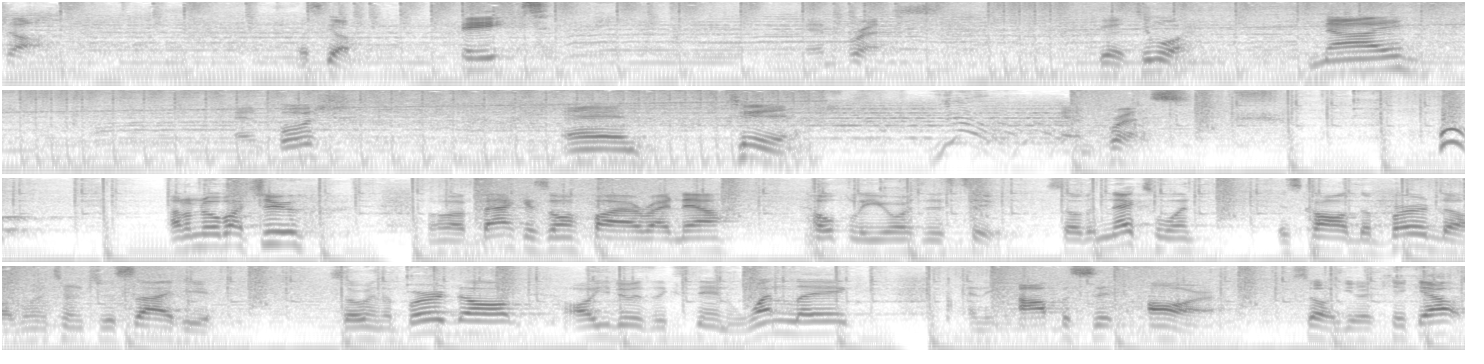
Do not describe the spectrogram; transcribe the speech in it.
Top. Let's go. Eight. And press. Good. Two more. Nine. And push. And 10. And press. Woo! I don't know about you, but my back is on fire right now. Hopefully yours is too. So the next one is called the bird dog. I'm gonna turn to the side here. So in the bird dog, all you do is extend one leg and the opposite arm. So get a kick out,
